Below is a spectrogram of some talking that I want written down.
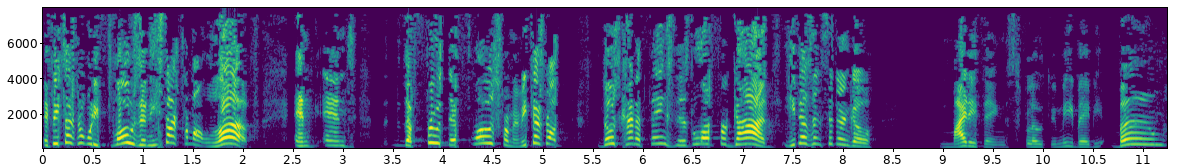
If he talks about what he flows in, he starts talking about love and, and the fruit that flows from him. He talks about those kind of things and his love for God. He doesn't sit there and go, mighty things flow through me, baby. Boom.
